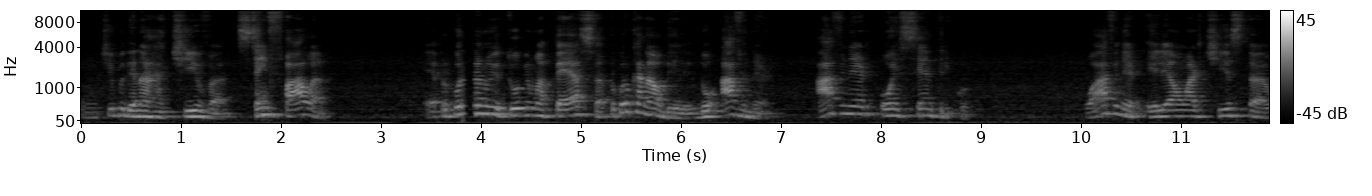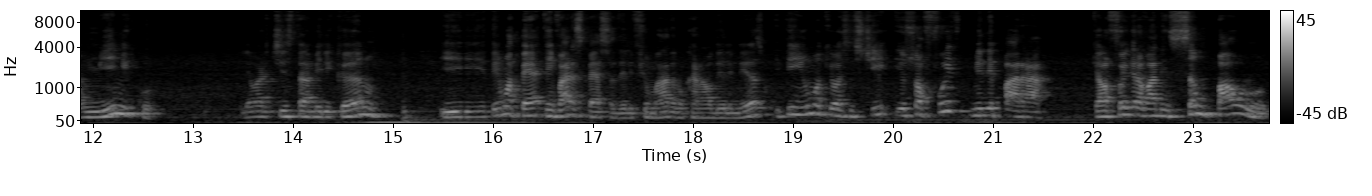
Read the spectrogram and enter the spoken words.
um tipo de narrativa sem fala, é, procura no YouTube uma peça, procura o canal dele, do Avner. Avner o Excêntrico o Avner, ele é um artista, um mímico, ele é um artista americano e tem uma pe tem várias peças dele filmadas no canal dele mesmo e tem uma que eu assisti e eu só fui me deparar que ela foi gravada em São Paulo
